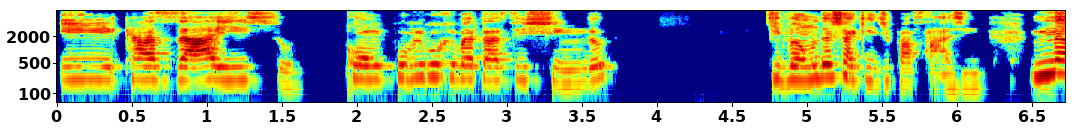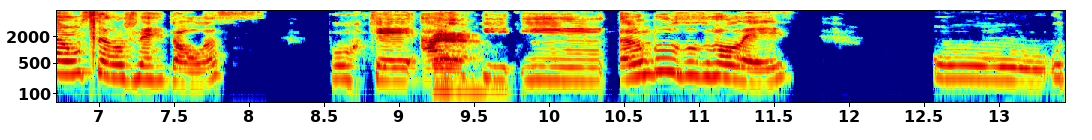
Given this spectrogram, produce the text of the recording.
e casar isso com o público que vai estar assistindo, que vamos deixar aqui de passagem, não são os nerdolas, porque acho é. que em ambos os rolês o, o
